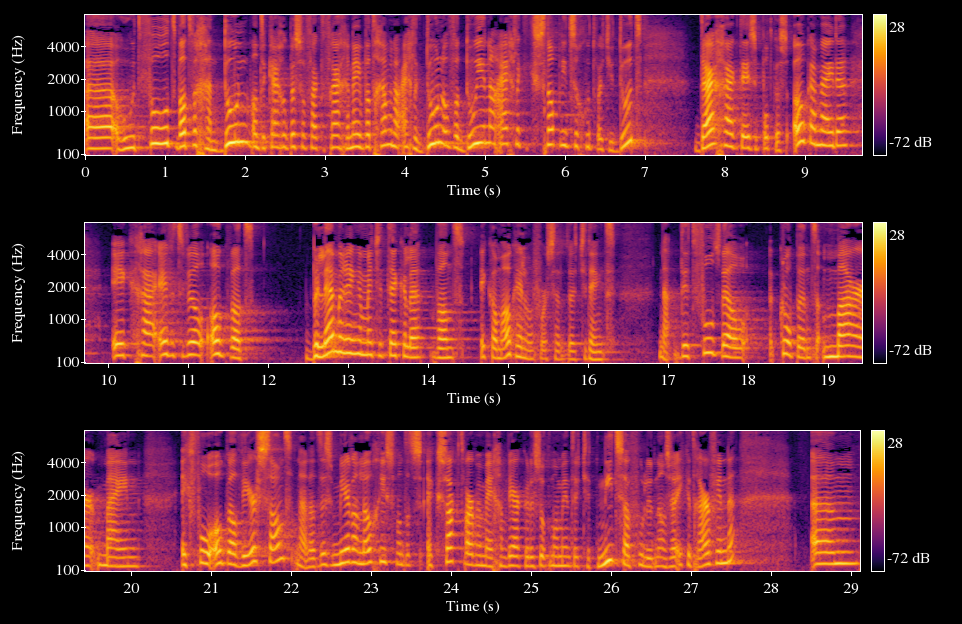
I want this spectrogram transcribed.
Uh, hoe het voelt, wat we gaan doen. Want ik krijg ook best wel vaak de vraag: nee, wat gaan we nou eigenlijk doen? Of wat doe je nou eigenlijk? Ik snap niet zo goed wat je doet. Daar ga ik deze podcast ook aan wijden. Ik ga eventueel ook wat belemmeringen met je tackelen. Want ik kan me ook helemaal voorstellen dat je denkt: Nou, dit voelt wel kloppend, maar mijn. Ik voel ook wel weerstand. Nou, dat is meer dan logisch, want dat is exact waar we mee gaan werken. Dus op het moment dat je het niet zou voelen, dan zou ik het raar vinden. Um,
